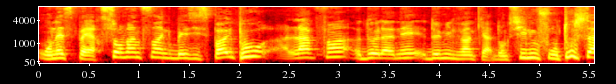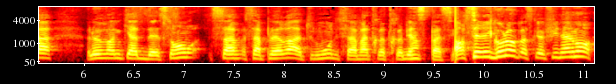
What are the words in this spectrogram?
on espère 125 basis points pour la fin de l'année 2024. Donc si nous font tout ça le 24 décembre. Ça, ça plaira à tout le monde et ça va très très bien se passer. Alors c'est rigolo parce que finalement,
